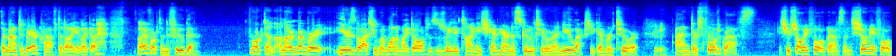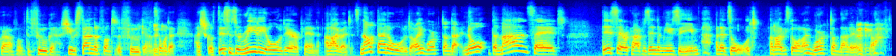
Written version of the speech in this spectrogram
the amount of aircraft that I like, I, I've worked on the Fouga, worked on, and I remember years ago actually when one of my daughters was really tiny, she came here on a school tour and you actually gave her a tour, and there's photographs she showed me photographs and showed me a photograph of the Fouga. She was standing in front of the Fouga and someone said, and she goes, This is a really old airplane. And I went, It's not that old. I worked on that. No, the man said this aircraft is in the museum and it's old. And I was going, I worked on that aircraft.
